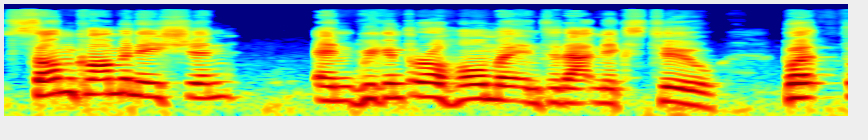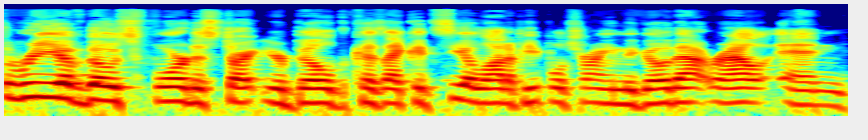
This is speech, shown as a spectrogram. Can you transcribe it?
some combination, and we can throw Homa into that mix too. But three of those four to start your build because I could see a lot of people trying to go that route, and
